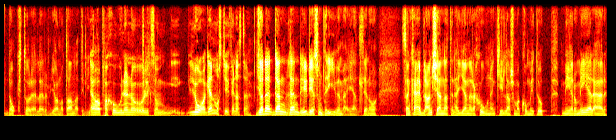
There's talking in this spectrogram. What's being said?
doktor eller göra något annat i livet. Ja, passionen och liksom lågan måste ju finnas där. Ja, den, den, den, det är ju det som driver mig egentligen. Och sen kan jag ibland känna att den här generationen killar som har kommit upp mer och mer är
